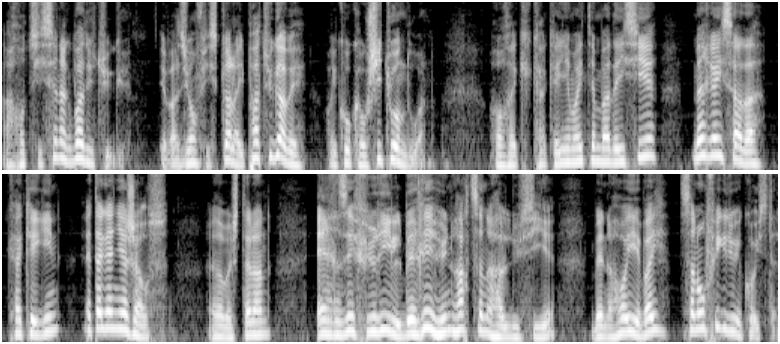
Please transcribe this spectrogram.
ahotzi zenak badutug. Evazion fiskala ipatu gabe, hoiko kausitu onduan. Horrek kakeie maiten badeizie, mergaizada, kakegin eta gaina jauz. Edo bestelan, erze furil berrehun hartzen ahalduzie, ben hoi ebai, zanofik du ekoizten.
